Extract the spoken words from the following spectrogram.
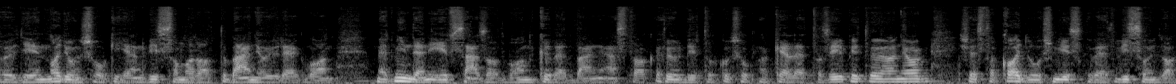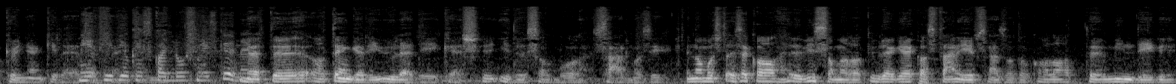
földjén nagyon sok ilyen visszamaradt bányaüreg van, mert minden évszázadban követ bányáztak. Földbirtokosoknak kellett az építőanyag, és ezt a kagylós mészkövet viszonylag könnyen ki lehet. Miért hívjuk ezt kagylós mészkőnek? Mert a tengeri üledékes időszakból származik. Na most ezek a visszamaradt üregek aztán évszázadok alatt mindig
